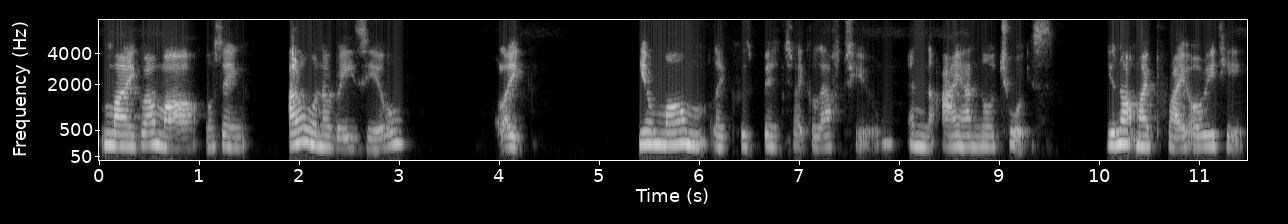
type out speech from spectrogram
my grandma was saying, "I don't want to raise you, like." Your mom, like who's bitch, like left you, and I had no choice. You're not my priority.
